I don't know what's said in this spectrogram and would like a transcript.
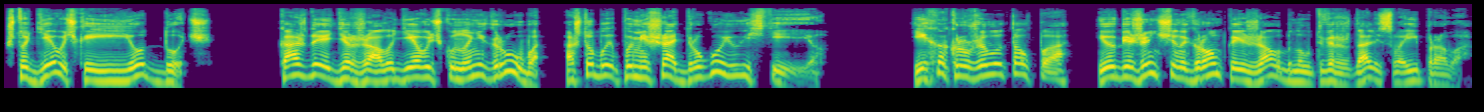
что девочка и ее дочь. Каждая держала девочку, но не грубо, а чтобы помешать другой увести ее. Их окружила толпа, и обе женщины громко и жалобно утверждали свои права.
